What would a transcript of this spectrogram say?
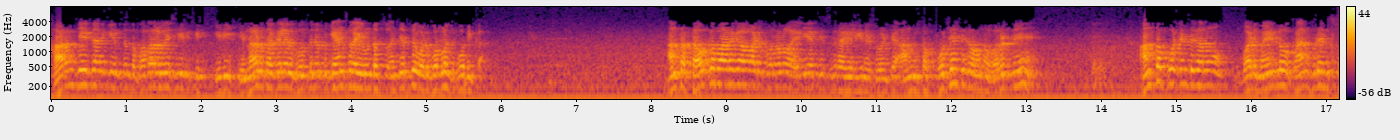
హారం చేయడానికి ఇంత పదాలు వేసి ఇది- ఇది ఈనాడు తగ్గలేదు గొంతు నొప్పి క్యాన్సర్ అయి ఉండొచ్చు అని చెప్తే వాడు బుర్రలోంచి పోదు ఇంకా. అంత చౌకబారుగా వాడి బుర్రలో ఐడియా తీసుకురాగలిగినటువంటి అంత పోటెంట్గా ఉన్న వరుడిని అంత పోటెంట్ గాను వాడి మైండ్లో కాన్ఫిడెన్స్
